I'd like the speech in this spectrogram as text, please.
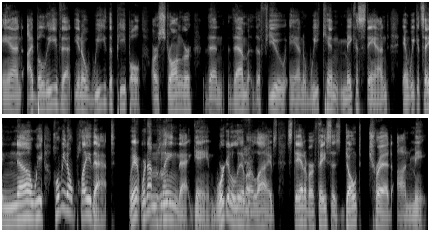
and i believe that you know we the people are stronger than them the few and we can make a stand and we could say no we homie don't play that we're, we're not mm-hmm. playing that game. We're going to live yeah. our lives, stay out of our faces. Don't tread on me.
